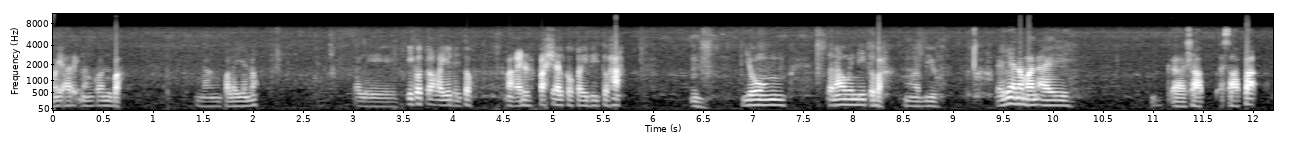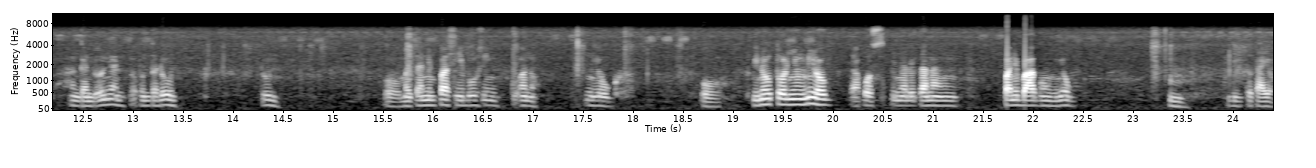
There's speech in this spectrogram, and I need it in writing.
may-ari ng kuan ng palayan, no? Bali, ikot ko kayo dito, mga idol, pasyal ko kayo dito ha. Mm. Yung tanawin dito ba, mga view. Ayan naman ay sap, sapa, hanggang doon yan, papunta doon. Doon. Oh, may tanim pa si busing, kung ano, niyog. Oh, pinutol yung niyog tapos pinalitan ng panibagong niyog. Hmm, dito tayo.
